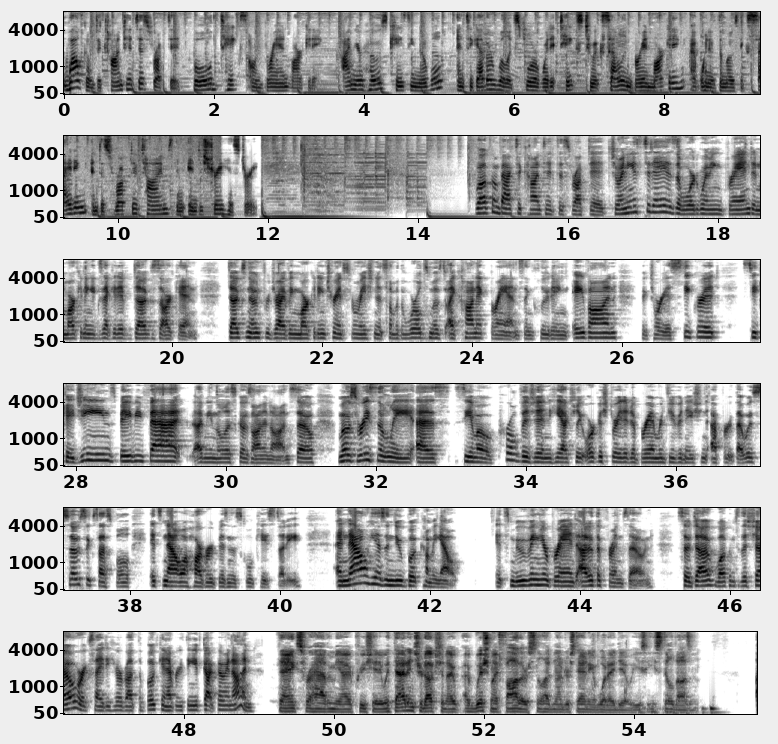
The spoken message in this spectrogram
Welcome to Content Disrupted, bold takes on brand marketing. I'm your host, Casey Noble, and together we'll explore what it takes to excel in brand marketing at one of the most exciting and disruptive times in industry history. Welcome back to Content Disrupted. Joining us today is award winning brand and marketing executive Doug Zarkin. Doug's known for driving marketing transformation at some of the world's most iconic brands, including Avon, Victoria's Secret, CK Jeans, Baby Phat. I mean, the list goes on and on. So most recently as CMO of Pearle Vision, he actually orchestrated a brand rejuvenation effort that was so successful. It's now a Harvard Business School case study. And now he has a new book coming out. It's moving your brand out of the friend zone. So Doug, welcome to the show. We're excited to hear about the book and everything you've got going on. Thanks for having me. I appreciate it. With that introduction, I, I wish my father still had an understanding of what I do. He, he still doesn't.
